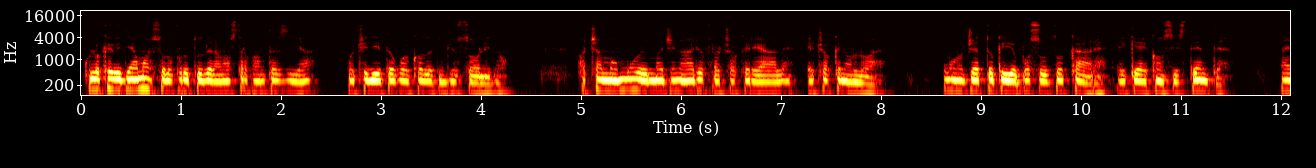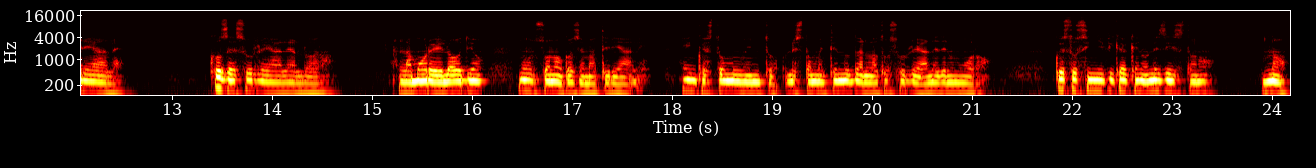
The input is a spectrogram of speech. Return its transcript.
Quello che vediamo è solo frutto della nostra fantasia o c'è dietro qualcosa di più solido? Facciamo un muro immaginario fra ciò che è reale e ciò che non lo è. Un oggetto che io posso toccare e che è consistente è reale. Cos'è surreale allora? L'amore e l'odio non sono cose materiali e in questo momento le sto mettendo dal lato surreale del muro. Questo significa che non esistono? No,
